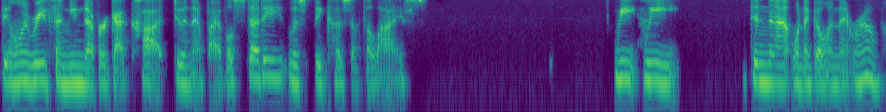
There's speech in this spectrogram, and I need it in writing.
the only reason you never got caught doing that Bible study was because of the lies. We we did not want to go in that room,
